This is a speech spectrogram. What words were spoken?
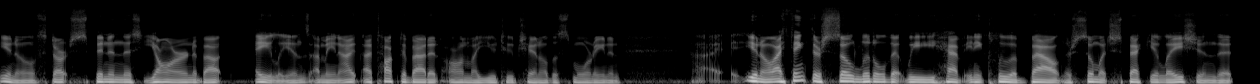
you know, start spinning this yarn about aliens. I mean, I, I talked about it on my YouTube channel this morning, and, uh, you know, I think there's so little that we have any clue about. There's so much speculation that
